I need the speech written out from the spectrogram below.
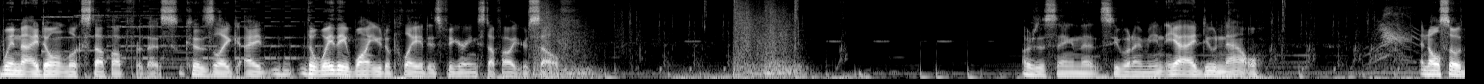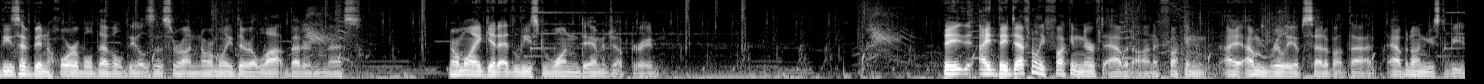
When I don't look stuff up for this. Because, like, I the way they want you to play it is figuring stuff out yourself. I was just saying that, see what I mean? Yeah, I do now. And also, these have been horrible devil deals this run. Normally, they're a lot better than this. Normally I get at least one damage upgrade. They I, they definitely fucking nerfed Abaddon. I fucking I, I'm really upset about that. Abaddon used to be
